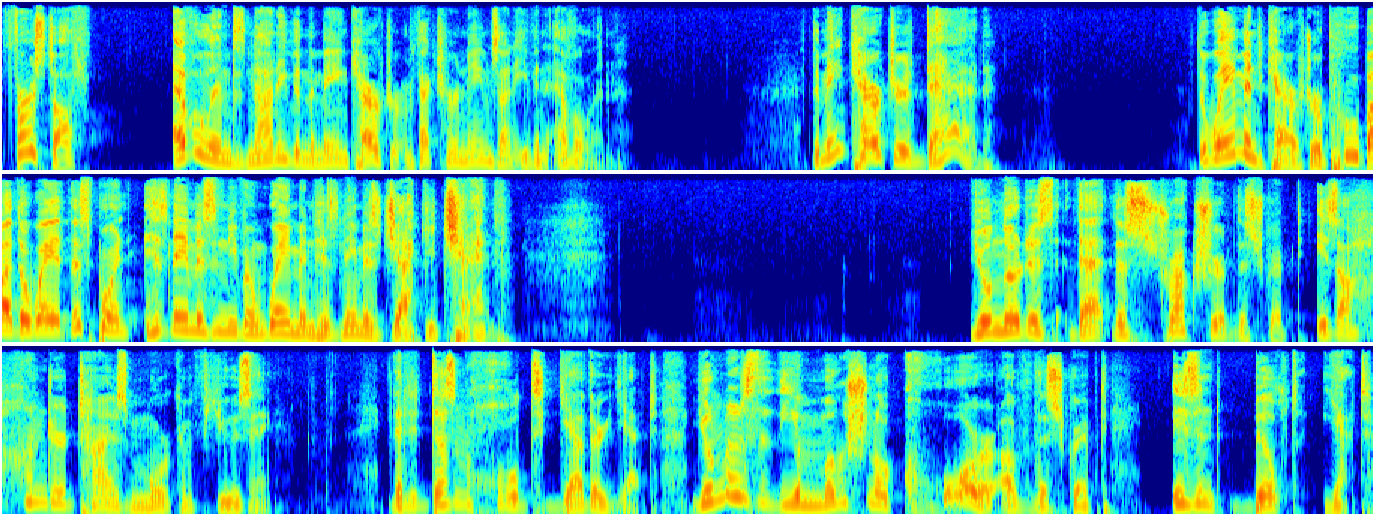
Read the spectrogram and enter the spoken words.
First off, Evelyn's not even the main character. In fact, her name's not even Evelyn. The main character is Dad. The Waymond character, who, by the way, at this point, his name isn't even Waymond, his name is Jackie Chan. You'll notice that the structure of the script is a hundred times more confusing that it doesn't hold together yet. You'll notice that the emotional core of the script isn't built yet.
